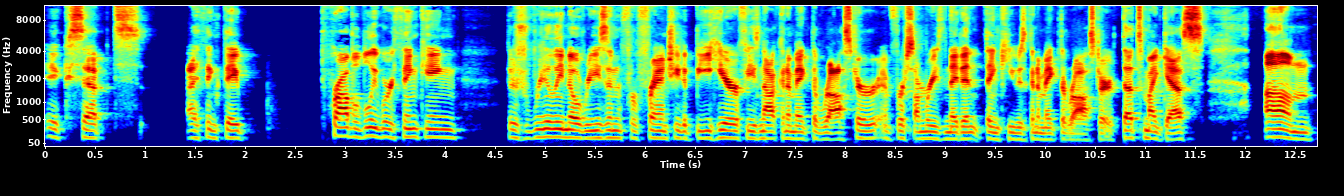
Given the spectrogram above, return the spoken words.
except I think they probably were thinking there's really no reason for Franchy to be here if he's not going to make the roster. And for some reason, they didn't think he was going to make the roster. That's my guess. Um,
